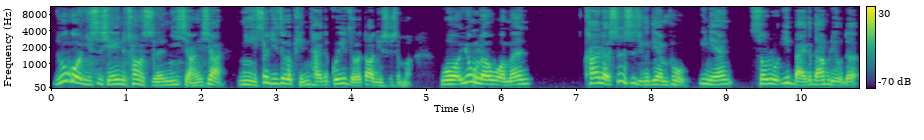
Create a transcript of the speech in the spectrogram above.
如果你是闲鱼的创始人，你想一下，你设计这个平台的规则到底是什么？我用了我们开了四十几个店铺，一年收入一百个 W 的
